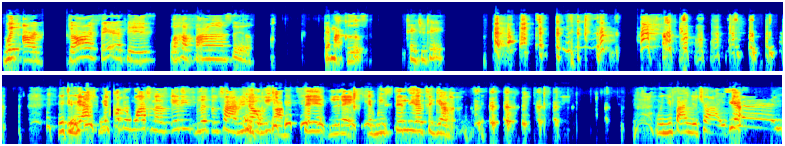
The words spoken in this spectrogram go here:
with our DAR therapist with her fine self. That my cousin. Can't you tell? If y'all, if y'all been watching us any length of time, you know we are steadily and we still here together. when you find your tribe. Yeah. Yay!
